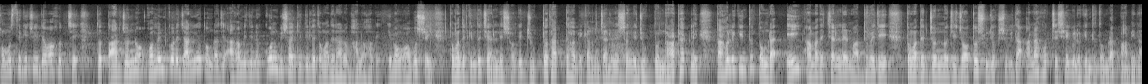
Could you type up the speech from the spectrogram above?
সমস্ত কিছুই দেওয়া হচ্ছে। হচ্ছে তো তার জন্য কমেন্ট করে জানিও তোমরা যে আগামী দিনে কোন বিষয়টি দিলে তোমাদের আরও ভালো হবে। এবং অবশ্যই তোমাদের কিন্তু চ্যানেলের সঙ্গে যুক্ত থাকতে হবে। কারণ চ্যানেলের সঙ্গে যুক্ত না থাকলে তাহলে কিন্তু তোমরা এই আমাদের চ্যানেলের মাধ্যমে যে তোমাদের জন্য যে যত সুযোগ সুবিধা আনা হচ্ছে সেগুলো কিন্তু তোমরা পাবে না।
